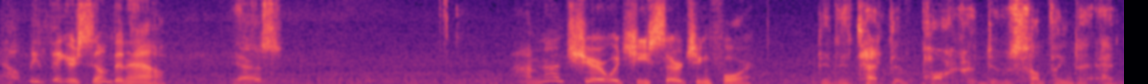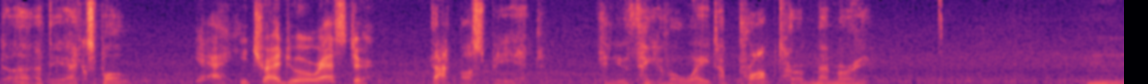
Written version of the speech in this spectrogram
Help me figure something out. Yes? I'm not sure what she's searching for. Did Detective Parker do something to Edna at the expo? Yeah, he tried to arrest her. That must be it. Can you think of a way to prompt her memory? Hmm.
